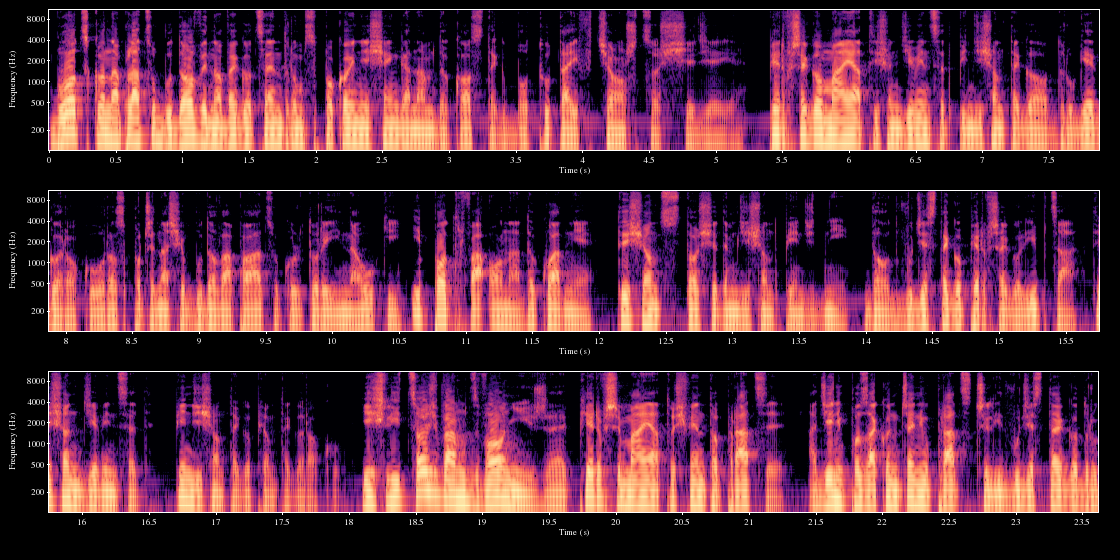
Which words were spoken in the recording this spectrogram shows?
Błocko na placu budowy nowego centrum spokojnie sięga nam do kostek, bo tutaj wciąż coś się dzieje. 1 maja 1952 roku rozpoczyna się budowa Pałacu Kultury i Nauki i potrwa ona dokładnie 1175 dni do 21 lipca 1955 roku. Jeśli coś wam dzwoni, że 1 maja to święto pracy, a dzień po zakończeniu prac, czyli 22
